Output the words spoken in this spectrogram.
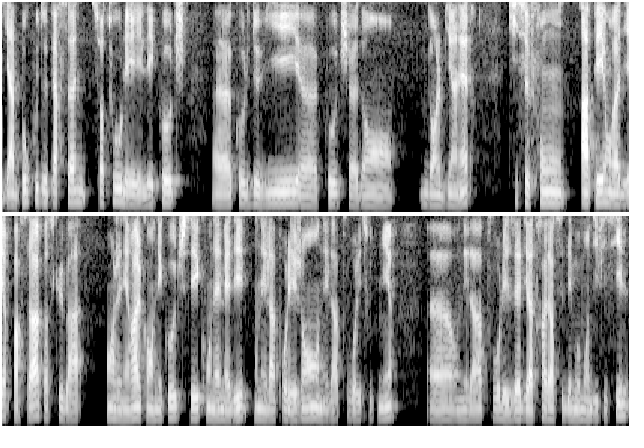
il y a beaucoup de personnes, surtout les, coachs, euh, coachs de vie, euh, coachs dans, dans le bien-être, qui se font happer, on va dire, par ça, parce que bah, en général, quand on est coach, c'est qu'on aime aider. On est là pour les gens, on est là pour les soutenir, euh, on est là pour les aider à traverser des moments difficiles,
